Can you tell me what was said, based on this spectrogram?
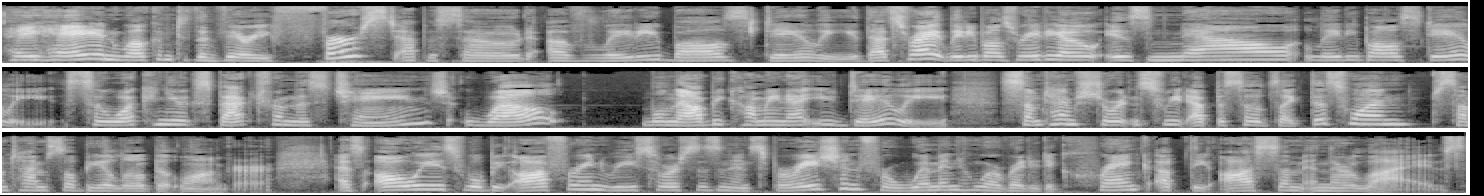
Hey, hey, and welcome to the very first episode of Lady Balls Daily. That's right, Lady Balls Radio is now Lady Balls Daily. So, what can you expect from this change? Well, will now be coming at you daily. Sometimes short and sweet episodes like this one, sometimes they'll be a little bit longer. As always, we'll be offering resources and inspiration for women who are ready to crank up the awesome in their lives.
